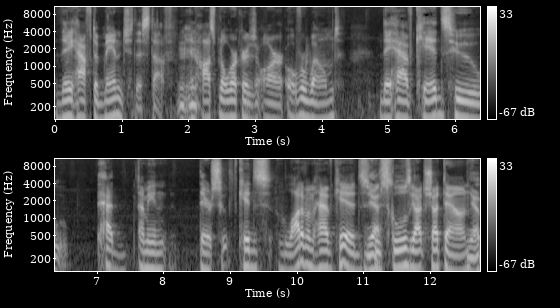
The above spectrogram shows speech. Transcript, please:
they have to manage this stuff. And hospital workers are overwhelmed. They have kids who had, I mean, there's kids, a lot of them have kids whose schools got shut down, Yep.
